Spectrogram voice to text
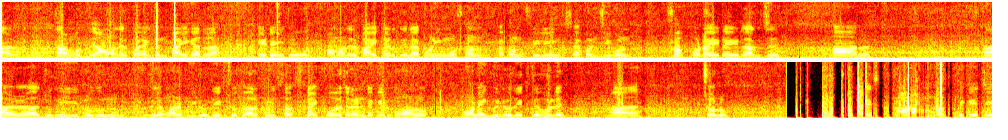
আর তার মধ্যে আমাদের কয়েকজন বাইকাররা। এটাই তো আমাদের বাইকারদের এখন ইমোশন এখন ফিলিংস এখন জীবন। সব কটা এটাই লাগছে। আর আর যদি নতুন যদি আমার ভিডিও দেখছ, তাহলে প্লিজ সাবস্ক্রাইব করো চ্যানেলটাকে এরকম আরও অনেক ভিডিও দেখতে হলে। আর চলো। আরামবাগ থেকে যে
